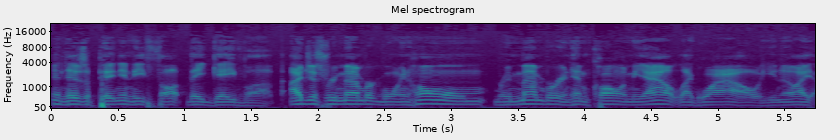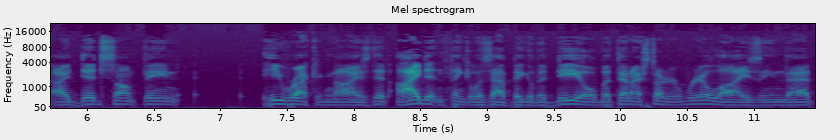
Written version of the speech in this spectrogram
In his opinion, he thought they gave up. I just remember going home, remembering him calling me out, like, wow, you know, I, I did something. He recognized it. I didn't think it was that big of a deal, but then I started realizing that,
